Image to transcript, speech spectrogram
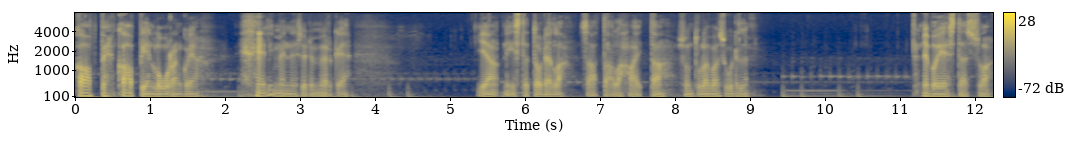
kaappe, kaappien luurankoja, eli menneisyyden mörköjä. Ja niistä todella saattaa olla haittaa sun tulevaisuudelle. Ne voi estää sua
